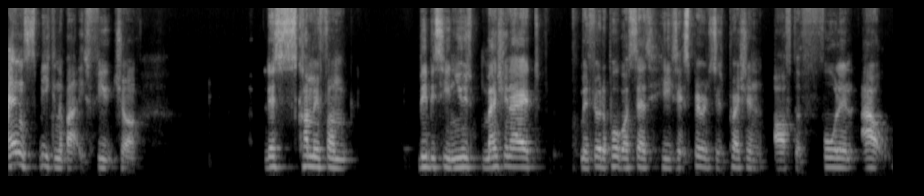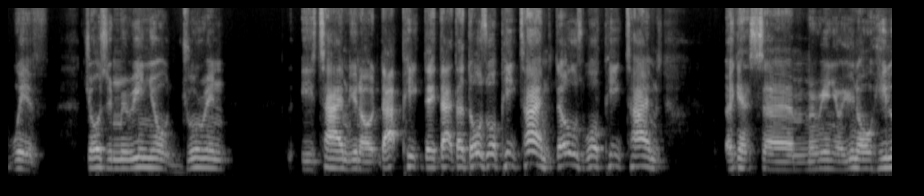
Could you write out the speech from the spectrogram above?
and speaking about his future this coming from BBC News. Manchester United midfielder Pogba says he's experienced depression after falling out with Jose Mourinho during his time. You know that peak. That, that, that those were peak times. Those were peak times against um, Mourinho. You know he,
